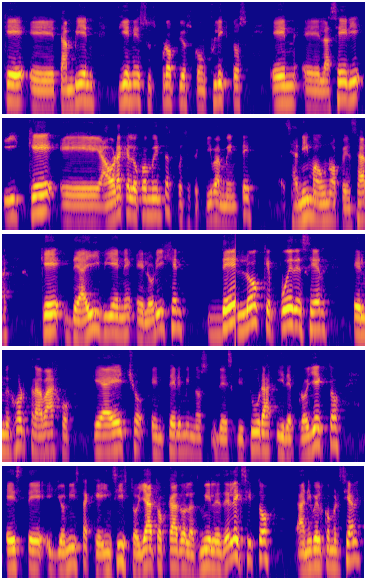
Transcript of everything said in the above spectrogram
que eh, también tiene sus propios conflictos en eh, la serie y que eh, ahora que lo comentas, pues efectivamente se anima uno a pensar que de ahí viene el origen de lo que puede ser el mejor trabajo que ha hecho en términos de escritura y de proyecto este guionista que, insisto, ya ha tocado las mieles del éxito, a nivel comercial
